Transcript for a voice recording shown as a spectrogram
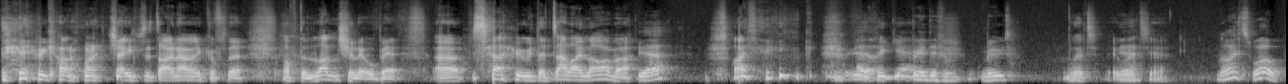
to we kind of want to change the dynamic of the of the lunch a little bit. Uh, so the Dalai Lama, Yeah. I think, Yeah. I think yeah, Bring a different mood. would it Yeah. would yeah. Nice. Well,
